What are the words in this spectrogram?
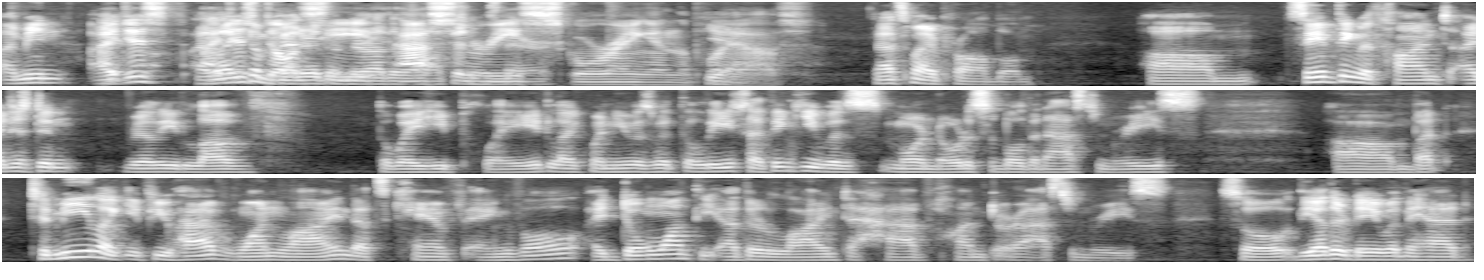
I mean, I, I just I, I like just don't see Aston Reese scoring in the playoffs. Yeah, that's my problem. Um, same thing with Hunt. I just didn't really love the way he played. Like when he was with the Leafs, I think he was more noticeable than Aston Reese. Um, but to me, like if you have one line that's Kämpf Engvall, I don't want the other line to have Hunt or Aston Reese. So the other day when they had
